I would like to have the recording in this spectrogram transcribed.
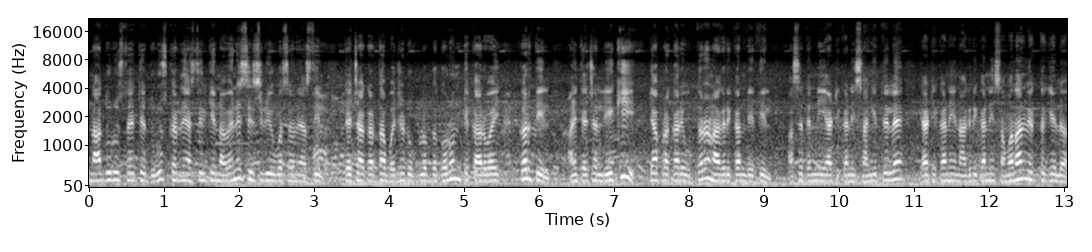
नादुरुस्त आहेत ते दुरुस्त करणे असतील की नव्याने सी सी टी व्ही बसवणे असतील त्याच्याकरता बजेट उपलब्ध करून ते कारवाई करतील आणि त्याच्या लेखी त्या प्रकारे उत्तरं नागरिकांना देतील असं त्यांनी या ठिकाणी सांगितलेलं आहे. या ठिकाणी नागरिकांनी समाधान व्यक्त केलं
